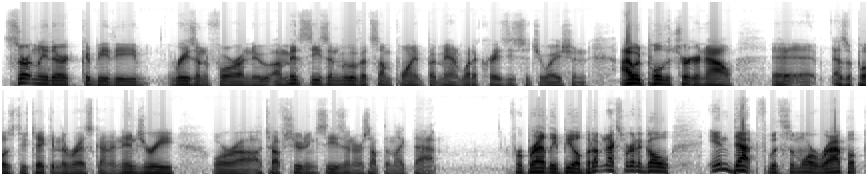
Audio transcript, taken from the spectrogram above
Certainly, there could be the reason for a new a midseason move at some point. But man, what a crazy situation! I would pull the trigger now, uh, as opposed to taking the risk on an injury or a, a tough shooting season or something like that for Bradley Beal. But up next, we're going to go in depth with some more wrap up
